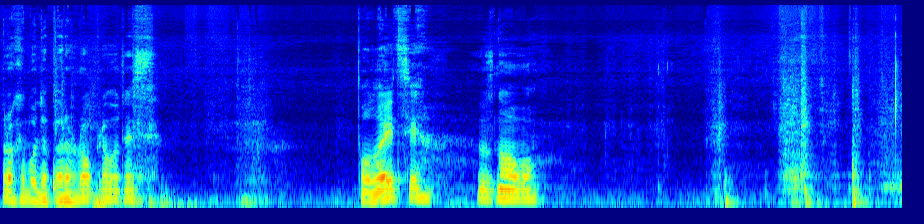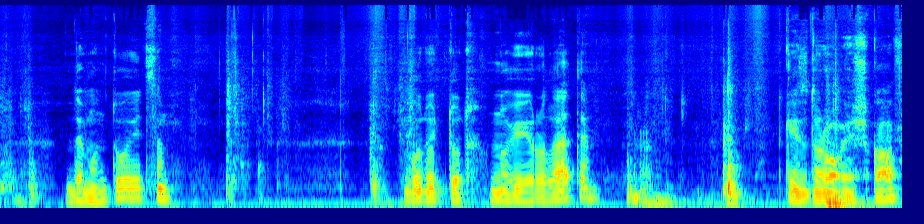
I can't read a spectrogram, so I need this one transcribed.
Трохи буде перероблюватись. Полиці знову. Демонтується. Будуть тут нові рулети. Такий здоровий шкаф.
